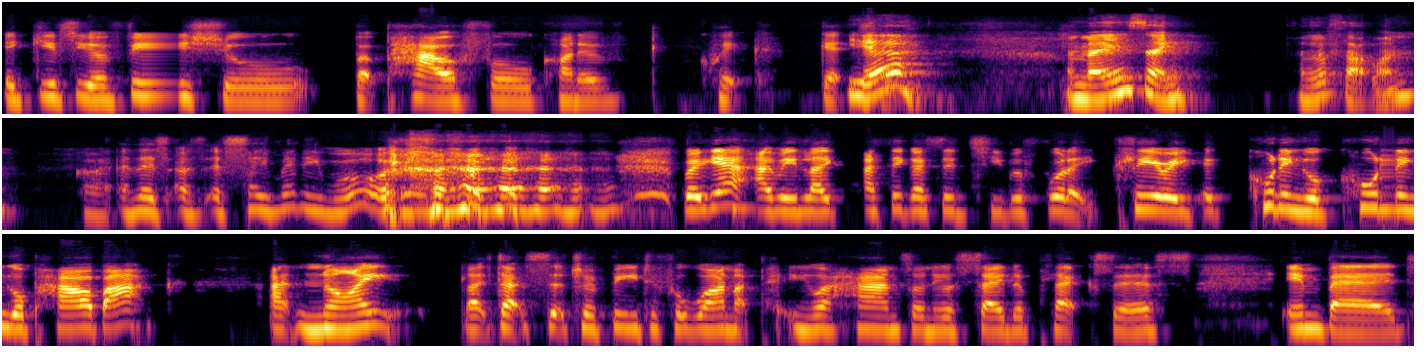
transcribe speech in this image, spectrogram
it gives you a visual but powerful kind of quick get yeah. to. amazing. I love that one. God, and there's, there's so many more. But yeah i mean like i think i said to you before like clearing uh, calling your calling your power back at night like that's such a beautiful one like putting your hands on your solar plexus in bed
